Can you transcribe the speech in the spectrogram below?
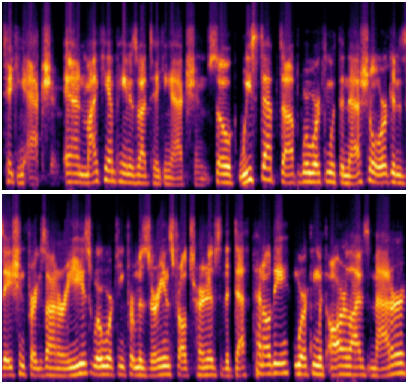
taking action. And my campaign is about taking action. So we stepped up. We're working with the National Organization for Exonerees. We're working for Missourians for Alternatives to the Death Penalty, working with Our Lives Matter.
